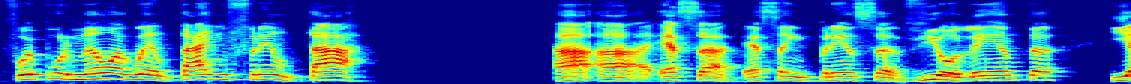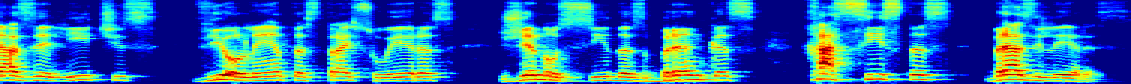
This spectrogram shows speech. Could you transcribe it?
foi por não aguentar enfrentar a, a, essa, essa imprensa violenta e as elites violentas, traiçoeiras, genocidas, brancas, racistas brasileiras.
